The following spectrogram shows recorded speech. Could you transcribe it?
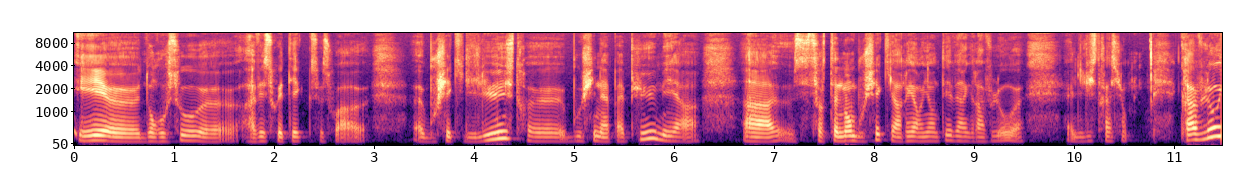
et dont Rousseau avait souhaité que ce soit euh, Boucher qui l'illustre. Euh, Boucher n'a pas pu, mais certainement Boucher qui a réorienté vers Gravelot euh, l'illustration. Gravelot,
